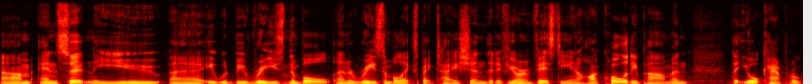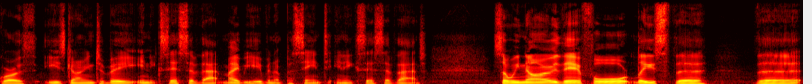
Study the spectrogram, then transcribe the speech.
Um, and certainly, you, uh, it would be reasonable and a reasonable expectation that if you're investing in a high quality apartment, that your capital growth is going to be in excess of that, maybe even a percent in excess of that. So we know, therefore, at least the the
